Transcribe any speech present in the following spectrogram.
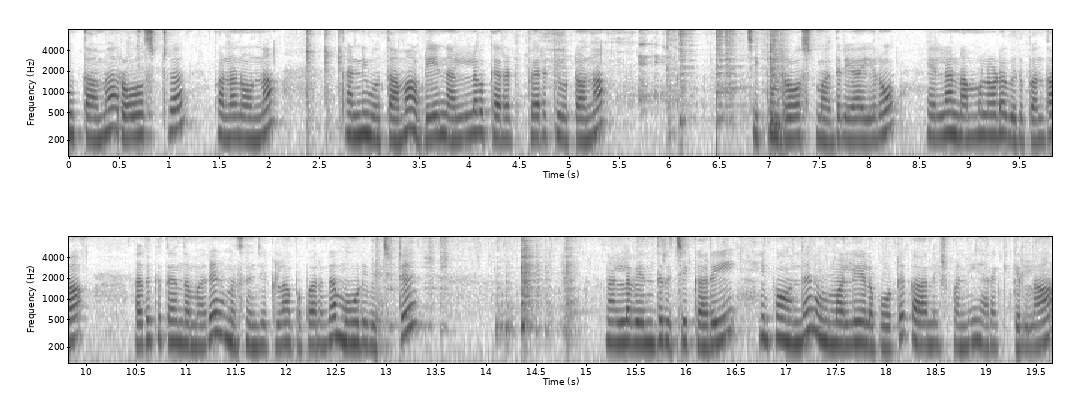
ஊற்றாமல் ரோஸ்ட்டாக பண்ணணுன்னா தண்ணி ஊற்றாமல் அப்படியே நல்லா கரட் பிரட்டி விட்டோன்னா சிக்கன் ரோஸ்ட் மாதிரி ஆயிரும். எல்லாம் நம்மளோட விருப்பம்தான். அதுக்கு தகுந்த மாதிரி நம்ம செஞ்சுக்கலாம். இப்போ பாருங்கள் மூடி வச்சுட்டு நல்லா வெந்துருச்சு கறி. இப்போ வந்து நம்ம மல்லியில் போட்டு கார்னிஷ் பண்ணி இறக்கிக்கிடலாம்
